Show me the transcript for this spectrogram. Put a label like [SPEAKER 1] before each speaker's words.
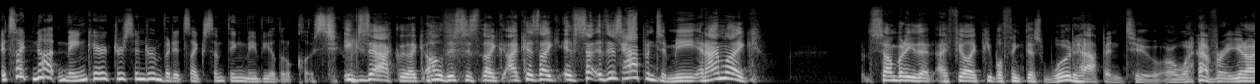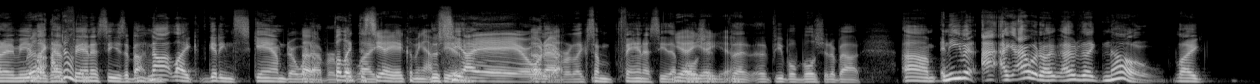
[SPEAKER 1] It's like not main character syndrome, but it's like something maybe a little close to.
[SPEAKER 2] Exactly. Like, oh, this is like, because like if, so, if this happened to me, and I'm like somebody that I feel like people think this would happen to, or whatever. You know what I mean?
[SPEAKER 1] Really?
[SPEAKER 2] Like
[SPEAKER 1] I
[SPEAKER 2] have
[SPEAKER 1] don't think-
[SPEAKER 2] fantasies about not like getting scammed or whatever,
[SPEAKER 1] but, like, the CIA coming
[SPEAKER 2] the
[SPEAKER 1] after you.
[SPEAKER 2] The CIA or
[SPEAKER 1] Oh,
[SPEAKER 2] whatever,
[SPEAKER 1] yeah.
[SPEAKER 2] like some fantasy that
[SPEAKER 1] Yeah, yeah,
[SPEAKER 2] bullshit
[SPEAKER 1] yeah.
[SPEAKER 2] that uh, people bullshit about. Um, and even I, I I would I would be like, no, like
